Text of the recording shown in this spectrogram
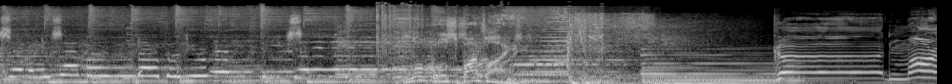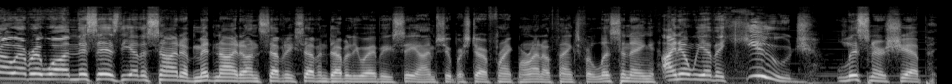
77 WABC. Local Spotlight. Good morrow, everyone. This is the other side of midnight on 77 WABC. I'm superstar Frank Morano. Thanks for listening. I know we have a huge listenership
